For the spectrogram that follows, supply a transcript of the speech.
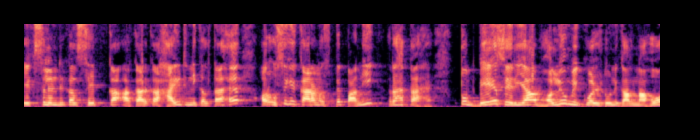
एक सिलेंड्रिकल शेप का आकार का हाइट निकलता है और उसी के कारण उस पर पानी रहता है। तो base area volume equal to निकालना हो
